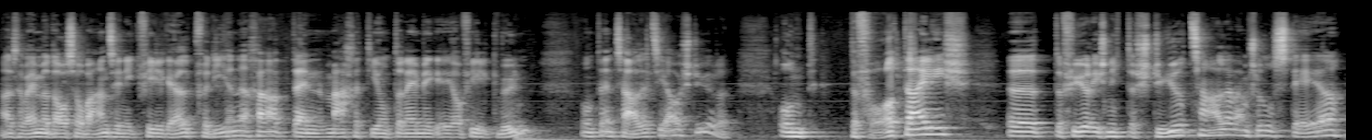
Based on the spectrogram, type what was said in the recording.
also wenn man da so wahnsinnig viel Geld verdienen kann, dann machen die Unternehmungen ja viel Gewinn und dann zahlen sie auch Steuern. Und der Vorteil ist, äh, dafür ist nicht der Steuerzahler am Schluss der,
